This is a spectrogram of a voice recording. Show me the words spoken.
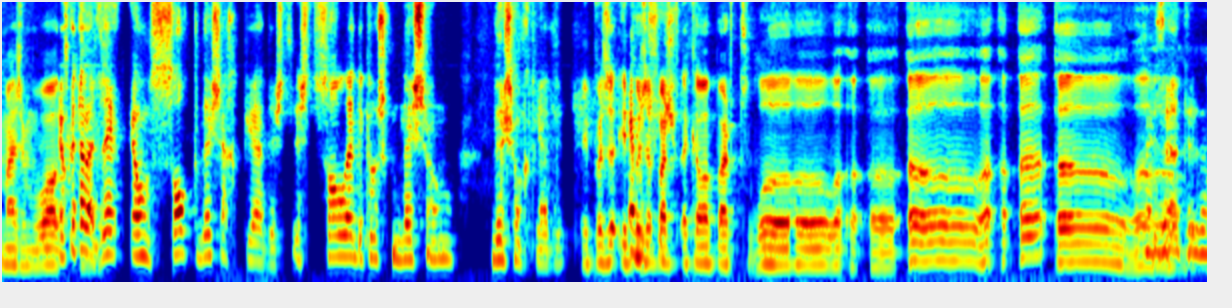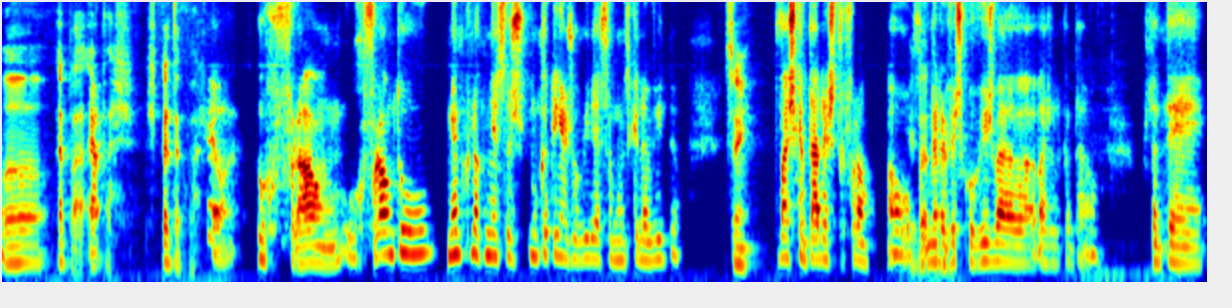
mais É melódico o que eu estava a dizer, é um sol que deixa arrepiado. Este, este sol é daqueles que me deixam, deixam arrepiado. e depois, e depois muito a parte, aquela parte Exato, exato. Epá, É. epá, espetacular É, o refrão, o refrão tu, mesmo que não conheças, nunca tenhas ouvido essa música na vida, sim, tu vais cantar este refrão. Ou a primeira vez que ouvis vai, vais cantar. Portanto, é,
